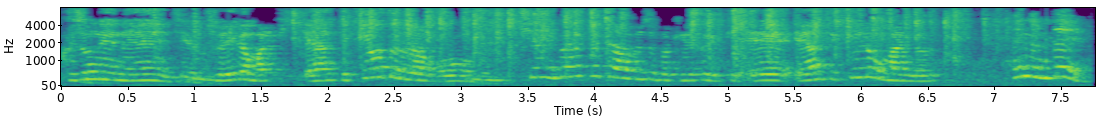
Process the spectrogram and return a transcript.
그 전에는 이제 음. 저희가 막 애한테 끼워들라고 음. 지금 이거 해보자 하면서 막 계속 이렇게 애, 애한테 끼려고 많이 노력 했는데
